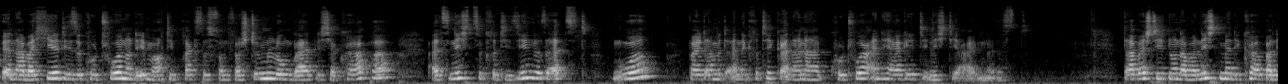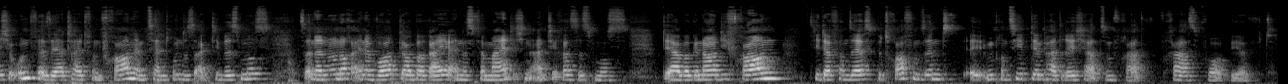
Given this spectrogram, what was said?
werden aber hier diese Kulturen und eben auch die Praxis von Verstümmelung weiblicher Körper als nicht zu kritisieren gesetzt, nur weil damit eine Kritik an einer Kultur einhergeht, die nicht die eigene ist. Dabei steht nun aber nicht mehr die körperliche Unversehrtheit von Frauen im Zentrum des Aktivismus, sondern nur noch eine Wortglauberei eines vermeintlichen Antirassismus, der aber genau die Frauen, die davon selbst betroffen sind, äh, im Prinzip dem Patriarchat zum Fraß vorwirft.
